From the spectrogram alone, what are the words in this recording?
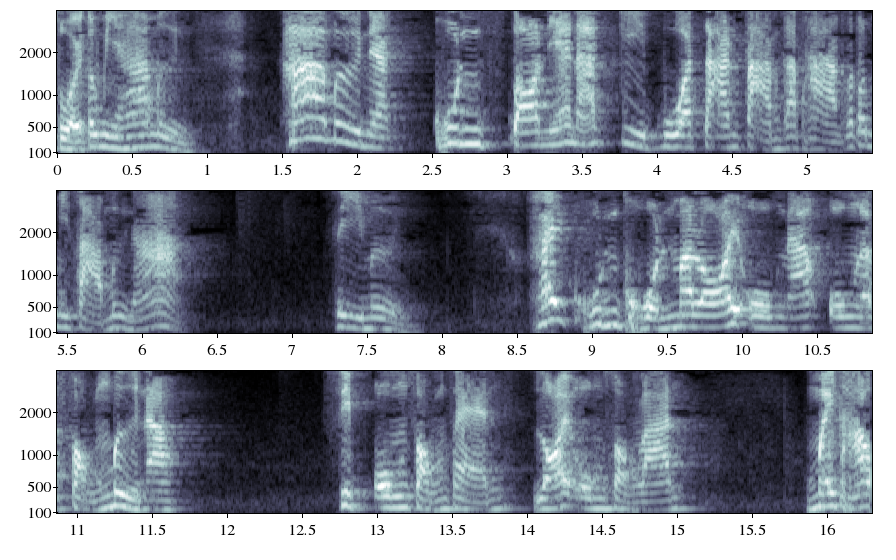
สวยต้องมีห้าหมื่นห้าหมื่นเนี่ย คุณตอนนี้นะกีบบัวจานสามกระถางก็ต้องมีสามหมื่นห้าสี่หมื่นให้คุณขนมาร้อยองค์นะ องค์ละสองหมื่นเอาสิบองค์สองแสนร้อยองค์สองล้าน ไม่เท่า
